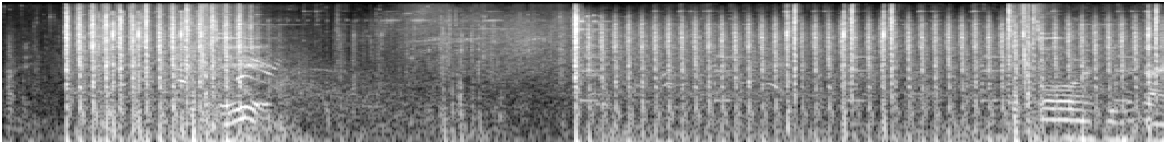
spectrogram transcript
ไปดีโอ้ยยิงไม่ตาย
